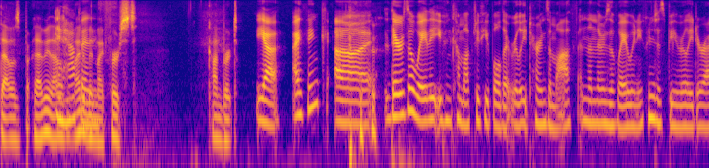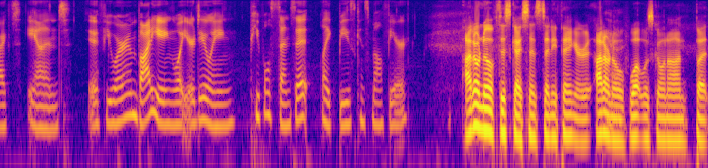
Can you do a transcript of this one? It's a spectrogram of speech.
that was, I mean, that was, might have been my first convert. Yeah, I think uh, there's a way that you can come up to people that really turns them off, and then there's a way when you can just be really direct. And if you are embodying what you're doing, people sense it. Like bees can smell fear. I don't know if this guy sensed anything, or I don't know what was going on, but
